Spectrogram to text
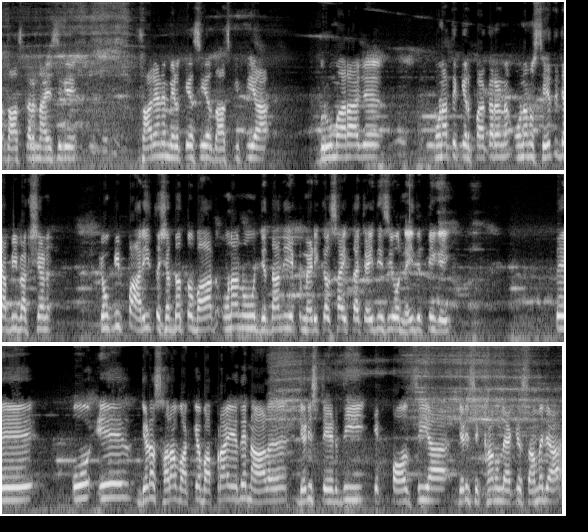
ਅਰਦਾਸ ਕਰਨ ਆਏ ਸੀਗੇ। ਸਾਰਿਆਂ ਨੇ ਮਿਲ ਕੇ ਅਸੀਂ ਅਰਦਾਸ ਕੀਤੀ ਆ। ਗੁਰੂ ਮਹਾਰਾਜ, ਉਹਨਾਂ ਤੇ ਕਿਰਪਾ ਕਰਨ, ਉਹਨਾਂ ਨੂੰ ਸਿਹਤ ਜਾਬੀ ਬਖਸ਼ਣ, ਕਿਉਂਕਿ ਭਾਰੀ ਤਸ਼ੱਦਦ ਤੋਂ ਬਾਅਦ ਉਹਨਾਂ ਨੂੰ ਜਿੱਦਾਂ ਦੀ ਇੱਕ ਮੈਡੀਕਲ ਸਹਾਇਤਾ ਚਾਹੀਦੀ ਸੀ, ਉਹ ਨਹੀਂ ਦਿੱਤੀ ਗਈ। ਤੇ ਉਹ ਇਹ ਜਿਹੜਾ ਸਾਰਾ ਵਾਕਿਆ ਵਾਪਰਾ, ਇਹਦੇ ਨਾਲ ਜਿਹੜੀ ਸਟੇਟ ਦੀ ਇੱਕ ਪਾਲਿਸੀ ਆ, ਜਿਹੜੀ ਸਿੱਖਾਂ ਨੂੰ ਲੈ ਕੇ ਸਮਝ ਆ,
